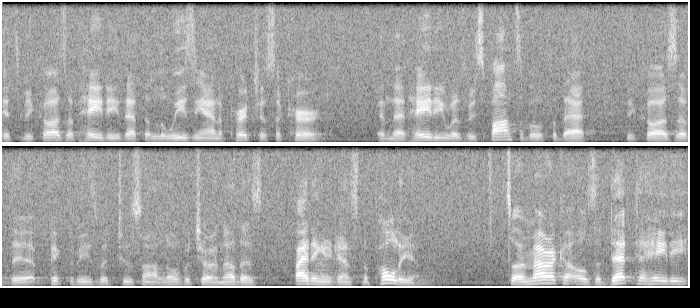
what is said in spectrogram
it's because of Haiti that the Louisiana Purchase occurred, and that Haiti was responsible for that because of their victories with Toussaint Louverture and others fighting against Napoleon. So America owes a debt to Haiti.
